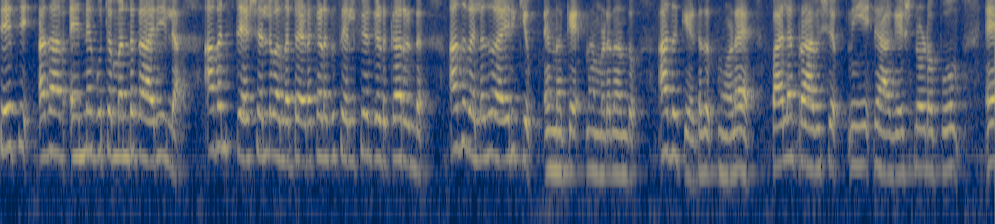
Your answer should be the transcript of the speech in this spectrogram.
ചേച്ചി അത് എന്നെ കുറ്റം പറഞ്ഞിട്ട് കാര്യമില്ല. അവൻ സ്റ്റേഷനിൽ വന്നിട്ട് ഇടയ്ക്കിടയ്ക്ക് സെൽഫിയൊക്കെ എടുക്കാറുണ്ട്. അത് വല്ലതും ആയിരിക്കും എന്നൊക്കെ നമ്മുടെ നന്ദു. അത് കേട്ടത് മോളെ പല പ്രാവശ്യം നീ രാകേഷിനോടൊപ്പവും ഏ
